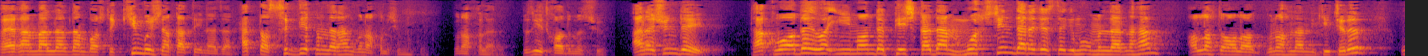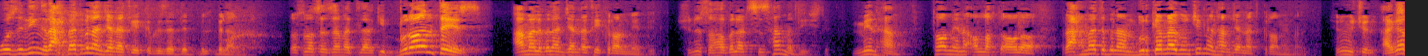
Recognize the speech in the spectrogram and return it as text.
Payg'ambarlardan boshqa kim bo'lishidan qat'iy nazar? Hatto siddiqinlar ham gunoh qilishi mumkin gunoh qiladi. Bizni e'tiqodimiz shu. Ana shunday taqvoda va iymonda peshqadam muhsin darajasidagi mo'minlarni ham alloh taolo gunohlarini kechirib o'zining rahmati bilan jannatga kirgizadi deb bilamiz rasululloh sallallohu alayhi vasallam aytdilarki birontangiz amali bilan jannatga kira olmaydi dedi shuni sahobalar siz hammi deyishdi. Men ham to meni alloh taolo rahmati bilan burkamaguncha men ham jannatga kira olmayman. Shuning uchun agar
